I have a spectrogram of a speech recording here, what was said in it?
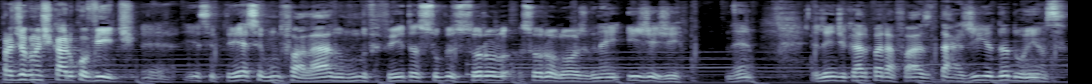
para diagnosticar o Covid? É, esse teste é muito falado, muito feito sobre o sorológico, né? IgG né? Ele é indicado para a fase tardia da doença,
